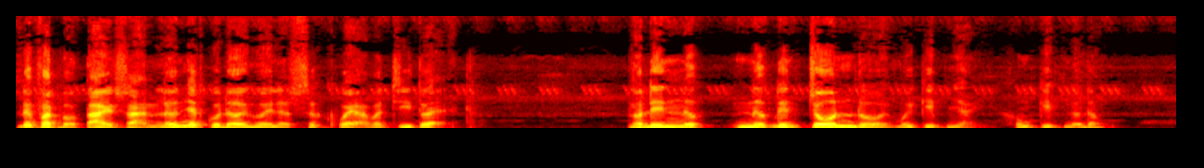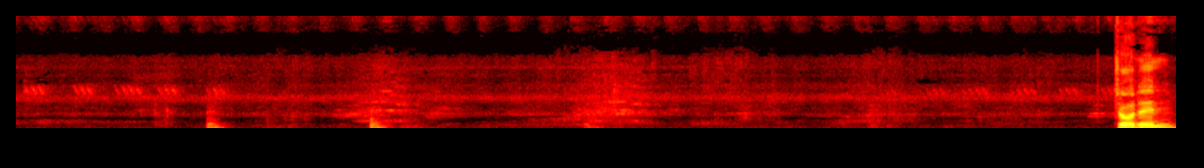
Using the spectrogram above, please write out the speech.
đức phật bảo tài sản lớn nhất của đời người là sức khỏe và trí tuệ nó đến nước nước đến chôn rồi mới kịp nhảy, không kịp nữa đâu cho nên,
